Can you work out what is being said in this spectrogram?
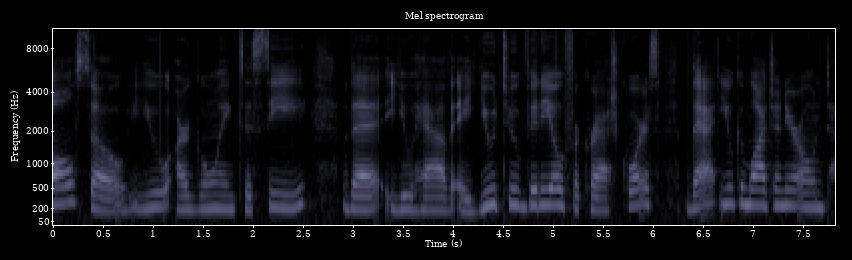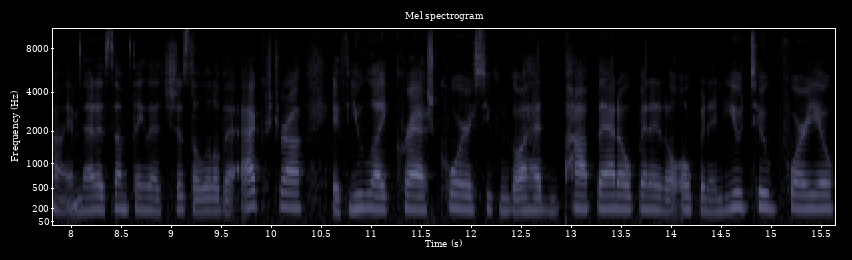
Also, you are going to see that you have a YouTube video for Crash Course that you can watch on your own time. That is something that's just a little bit extra. If you like Crash Course, you can go ahead and pop that open. It'll open in YouTube for you.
